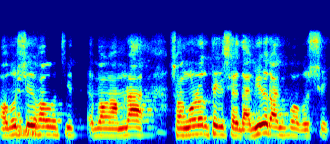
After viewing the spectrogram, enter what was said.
অবশ্যই হওয়া উচিত এবং আমরা সংগঠন থেকে সে দাবিও রাখব অবশ্যই।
